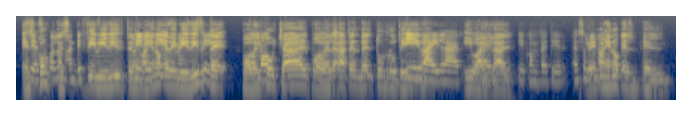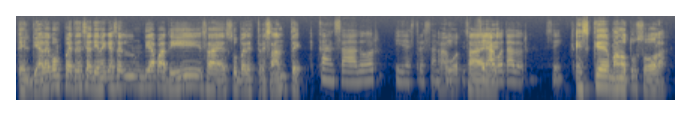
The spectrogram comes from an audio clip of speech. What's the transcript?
es, Sí, eso com- fue lo es más difícil. dividirte, me imagino que dividirte, poder Como coachar, poder coachar. atender tus rutinas. Y bailar. Y bailar. Y competir. Eso Yo imagino que el, el- el día de competencia tiene que ser un día para ti, o sea, es súper estresante. cansador y estresante. Sí, eh, agotador. Sí. Es que, mano, tú sola.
